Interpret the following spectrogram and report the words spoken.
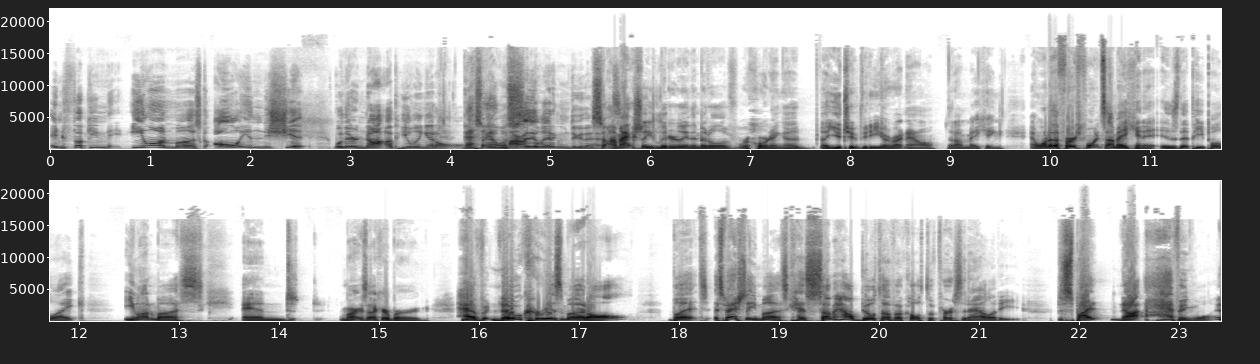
and fucking Elon Musk all in the shit when they're not appealing at all? That's what I was- Why are they letting them do that? So I'm actually literally in the middle of recording a, a YouTube video right now that I'm making. And one of the first points I make in it is that people like Elon Musk and Mark Zuckerberg have no charisma at all, but especially Musk has somehow built up a cult of personality despite not having one.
